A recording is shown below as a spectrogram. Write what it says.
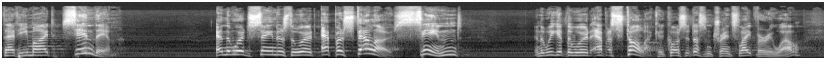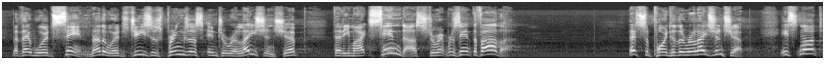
that he might send them. And the word send is the word apostello, send. And then we get the word apostolic. Of course, it doesn't translate very well, but that word send. In other words, Jesus brings us into relationship that he might send us to represent the Father. That's the point of the relationship. It's not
